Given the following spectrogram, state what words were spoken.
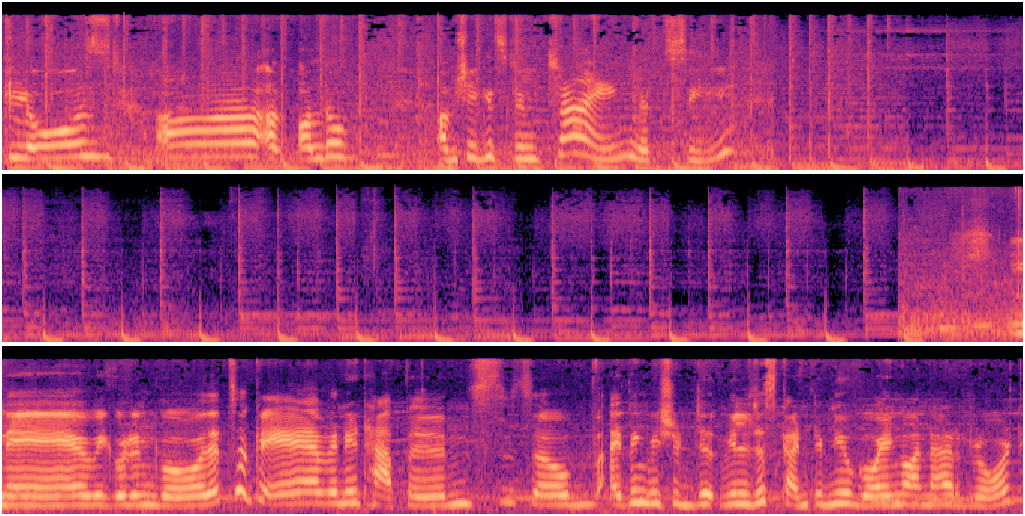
closed. Uh, although Abhishek is still trying, let's see. Nah, we couldn't go. That's okay when it happens. So I think we should ju- we'll just continue going on our road.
